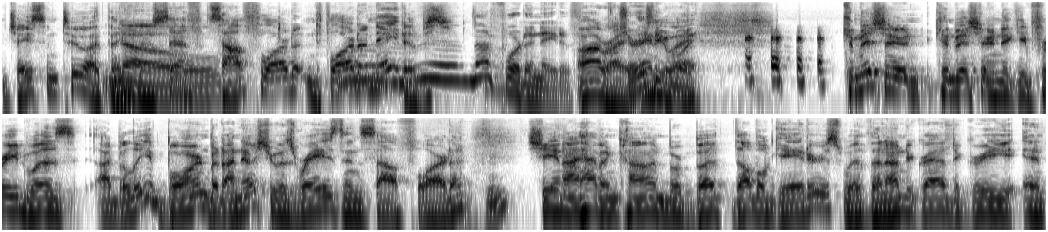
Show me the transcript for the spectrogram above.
Jason too. I think No. Are South, South Florida Florida natives. Uh, not Florida native. All right. Jersey anyway. Commissioner Commissioner Nikki Fried was, I believe, born, but I know she was raised in South Florida. Mm-hmm. She and I have in common we're both double Gators with an undergrad degree at,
